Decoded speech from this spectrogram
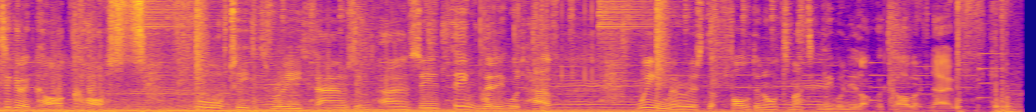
particular car costs £43,000, so you'd think that it would have wing mirrors that fold in automatically when you lock the car, but no.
